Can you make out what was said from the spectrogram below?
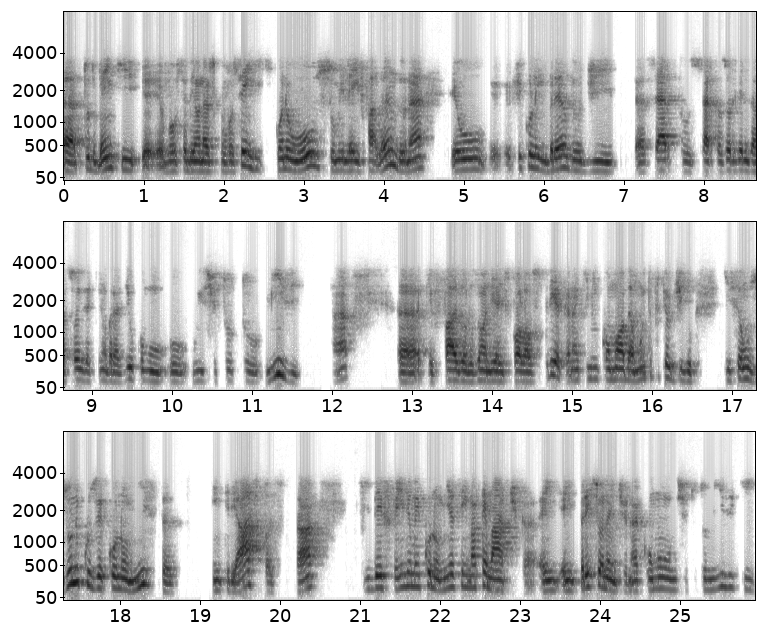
Uh, tudo bem que eu vou ser bem honesto com você, Henrique, quando eu ouço o Milley falando, né, eu, eu fico lembrando de uh, certos, certas organizações aqui no Brasil, como o, o Instituto MISE, né, que faz alusão ali à escola austríaca, né, que me incomoda muito, porque eu digo que são os únicos economistas, entre aspas, tá, que defendem uma economia sem matemática. É, é impressionante, né? Como o Instituto Mises, que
